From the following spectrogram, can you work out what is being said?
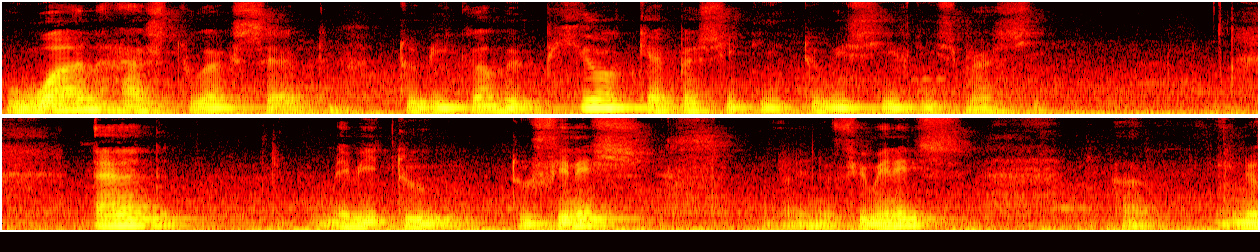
one has to accept to become a pure capacity to receive this mercy. And maybe to, to finish in a few minutes, uh, in a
